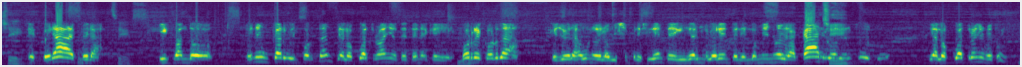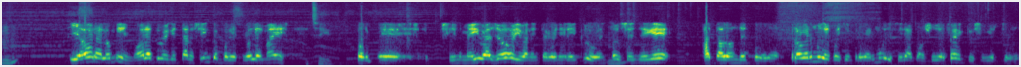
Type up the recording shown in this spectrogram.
Sí. Esperá, esperá. Y cuando tenés un cargo importante, a los cuatro años te tenés que ir. Mm. Vos recordás que yo era uno de los vicepresidentes de Guillermo Lorente en el 2009 a cargo del fútbol y a los cuatro años me fui. Y ahora lo mismo, ahora tuve que estar cinco por el problema este. Sí. Porque si me iba yo, iban a intervenir el club. Entonces llegué hasta donde pude. Pero Bermúdez fue siempre Bermúdez, será con su defecto y su virtud.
